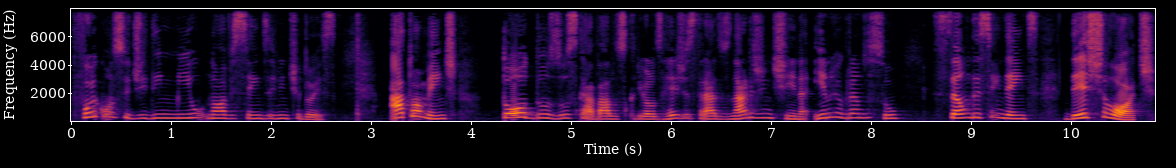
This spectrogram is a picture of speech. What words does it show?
foi concedido em 1922. Atualmente, todos os cavalos crioulos registrados na Argentina e no Rio Grande do Sul são descendentes deste lote.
